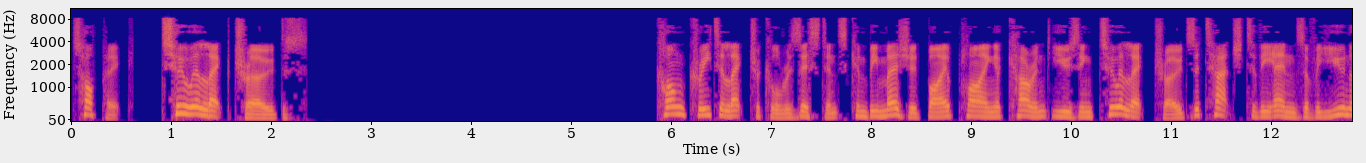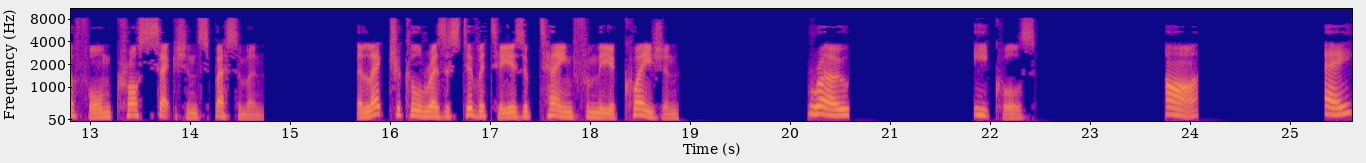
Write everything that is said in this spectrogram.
Topic: Two electrodes. Concrete electrical resistance can be measured by applying a current using two electrodes attached to the ends of a uniform cross-section specimen. Electrical resistivity is obtained from the equation rho equals R A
